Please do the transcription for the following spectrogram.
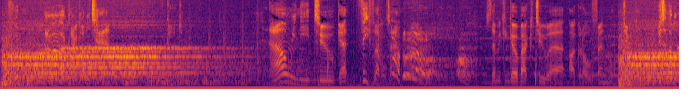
couldn't... Ah, Cleric level 10. Good. Now we need to get Thief level 10. Then we can go back to uh, our good old friend Jim Wizard level 9.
